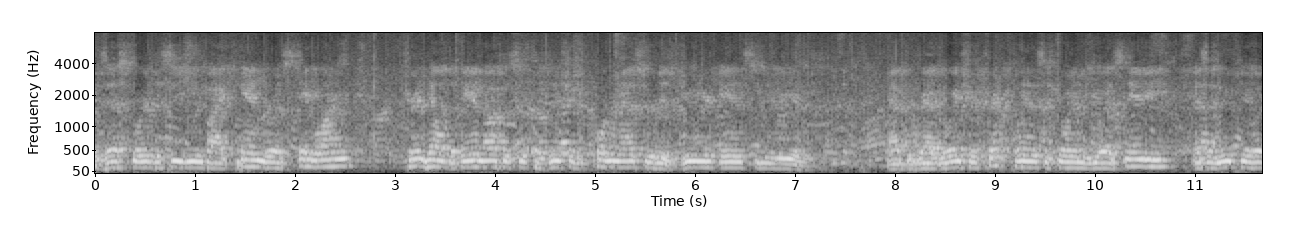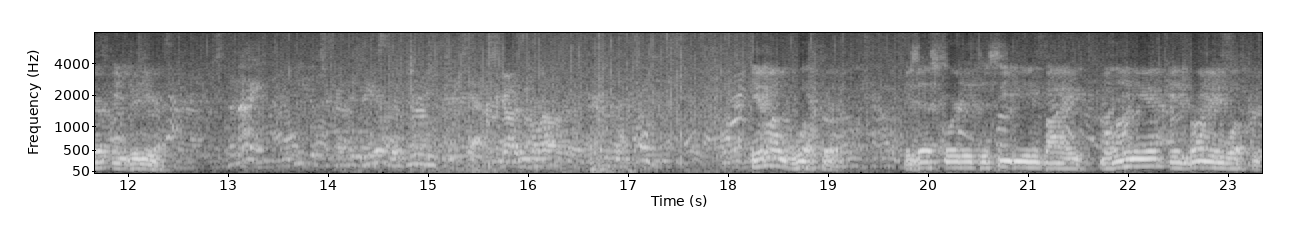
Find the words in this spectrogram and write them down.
is escorted this evening by Kendra Stabline. Trent held the band officer position of quartermaster his junior and senior years. After graduation, Trent plans to join the U.S. Navy as a nuclear engineer. Emma Wolford is escorted this evening by Melania and Brian Wolford.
